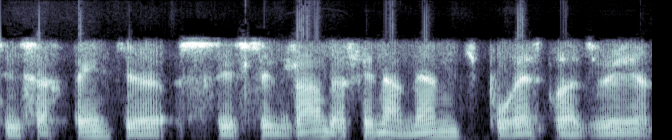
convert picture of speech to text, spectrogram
c'est certain que c'est le genre de phénomène qui pourrait se produire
